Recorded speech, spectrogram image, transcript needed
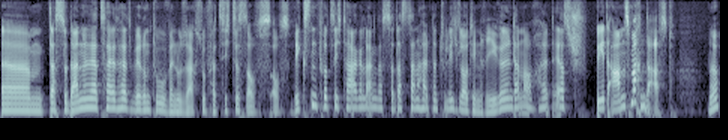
Ähm, dass du dann in der Zeit halt, während du, wenn du sagst, du verzichtest aufs, aufs Wichsen 40 Tage lang, dass du das dann halt natürlich laut den Regeln dann auch halt erst spät abends machen darfst. Ne?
